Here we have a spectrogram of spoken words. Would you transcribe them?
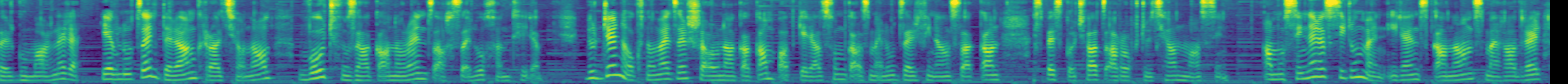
ձեր գումարները եւ լուծել դրանք ռացիոնալ, ոչ հուզականորեն ծախսելու խնդիրը։ Բյուջեն օգնում է ձեր շարունակական պատկերացում կազմելու ձեր ֆինանսական, այսպես կոչված առողջության մասին։ Ամուսինները սիրում են իրենց կանանց մեղադրել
